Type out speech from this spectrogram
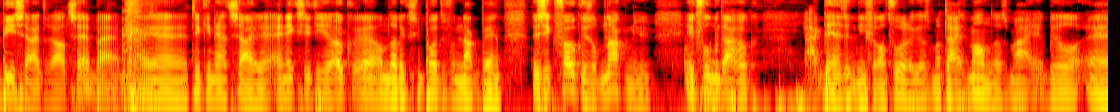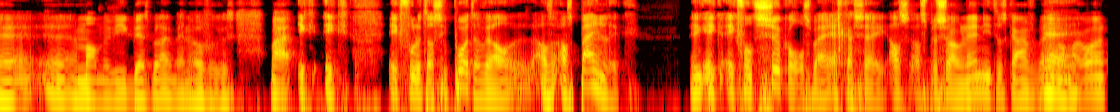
de B-side Rats, hè, bij, bij eh Tikkie naar het zuiden. En ik zit hier ook eh, omdat ik supporter van NAC ben. Dus ik focus op NAC nu. Ik voel me daar ook... Ja, ik ben natuurlijk niet verantwoordelijk, dat is Matthijs Manders. Maar ik bedoel, eh, eh, een man met wie ik best blij ben overigens. Maar ik, ik, ik voel het als supporter wel als, als pijnlijk. Ik, ik, ik vond sukkels bij RKC als, als persoon, hè? niet als KNVB, maar gewoon...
